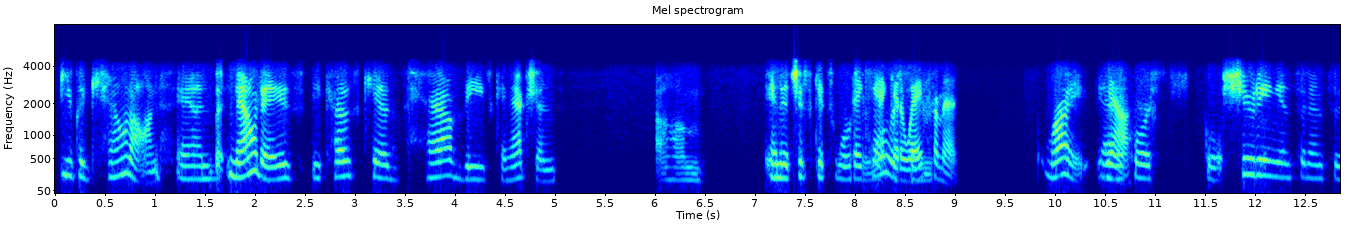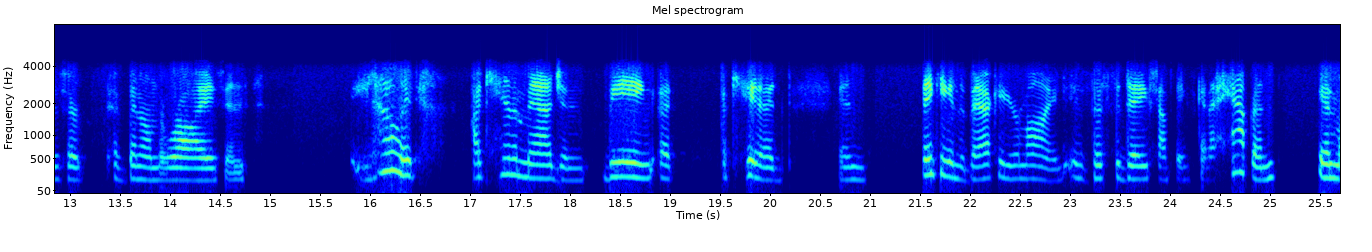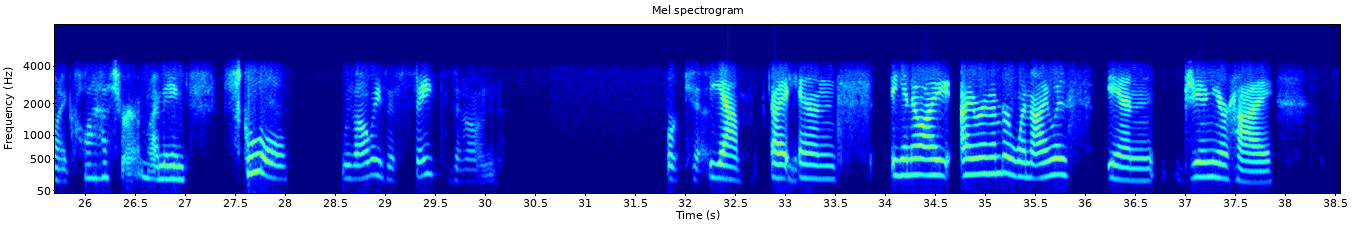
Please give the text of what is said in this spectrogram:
you could count on. And but nowadays, because kids have these connections, um, and it just gets worse. They can't worse. get away and- from it. Right. And Yeah. of course, school shooting incidences are have been on the rise, and you know, it. I can't imagine being a a kid and thinking in the back of your mind, is this the day something's going to happen in my classroom? I mean, school was always a safe zone for kids. Yeah, I and you know I I remember when I was in junior high,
